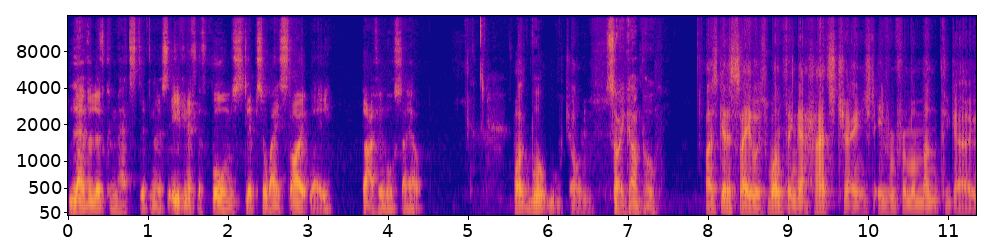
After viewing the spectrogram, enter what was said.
level of competitiveness, even if the form slips away slightly, that I think we'll stay up. Well, well go on. sorry, go on, Paul. I was going to say was one thing that has changed even from a month ago,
